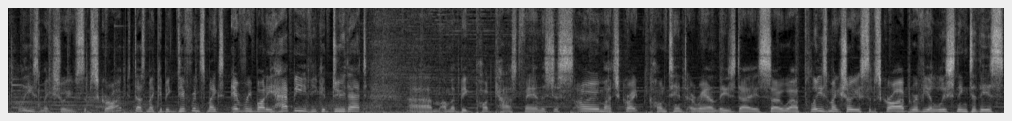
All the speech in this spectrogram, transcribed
Please make sure you've subscribed. It does make a big difference, makes everybody happy if you could do that. Um, I'm a big podcast fan. There's just so much great content around these days. So uh, please make sure you subscribe wherever you're listening to this.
